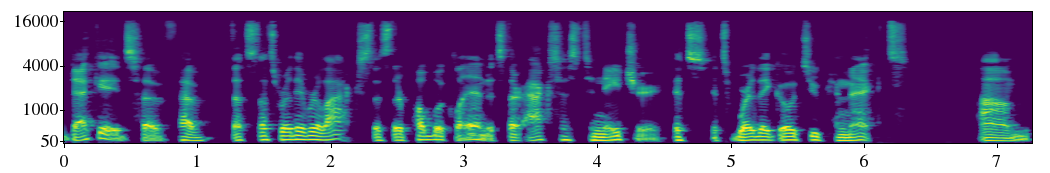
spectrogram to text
decades have have that's that's where they relax. That's their public land. It's their access to nature. It's it's where they go to connect. Um,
